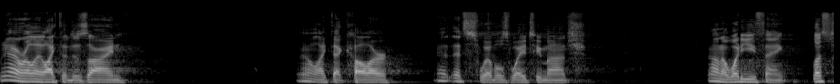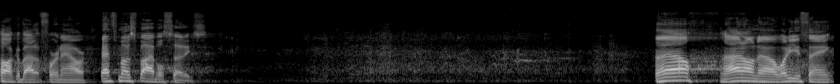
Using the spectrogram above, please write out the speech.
I don't really like the design. I don't like that color. That swivels way too much. I don't know. What do you think? Let's talk about it for an hour. That's most Bible studies. well, I don't know. What do you think?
